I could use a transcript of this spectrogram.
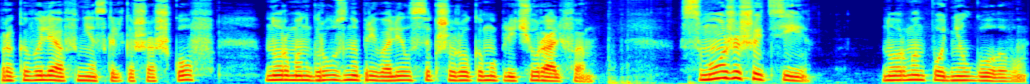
Проковыляв несколько шажков, Норман грузно привалился к широкому плечу Ральфа. «Сможешь идти?» Норман поднял голову.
